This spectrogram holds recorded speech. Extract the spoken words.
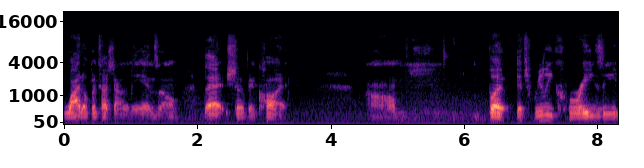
wide open touchdown in the end zone that should have been caught. Um, but it's really crazy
